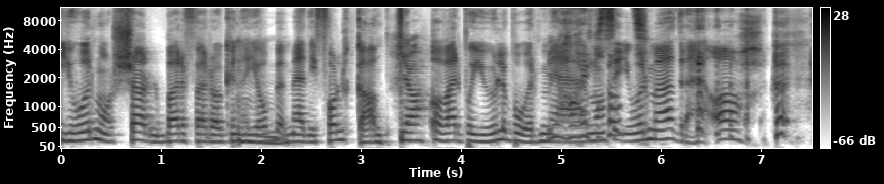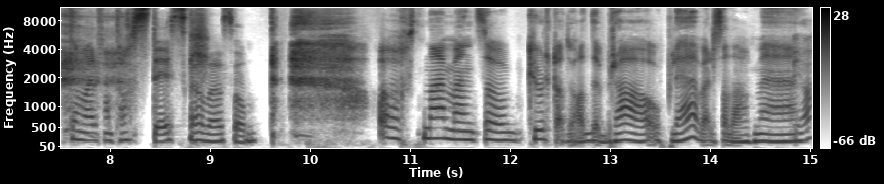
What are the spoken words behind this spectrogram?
jordmor sjøl, bare for å kunne Mm. jobbe med de folkene. Ja. Og være på julebord med Ja, masse sant? jordmødre. Åh, det må være fantastisk. det er sånn. Åh, nei, men så kult at du hadde bra opplevelser da med Ja,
